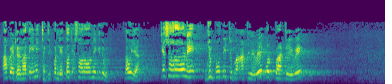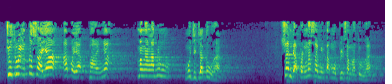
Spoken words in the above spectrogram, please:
apa ya dalam hati ini jadi pendeta cek sorone gitu loh, tahu ya? Cek sorone, jemputi jemaat dewe, khotbah dewe. Justru itu saya apa ya banyak mengalami mujizat Tuhan. Saya tidak pernah saya minta mobil sama Tuhan.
